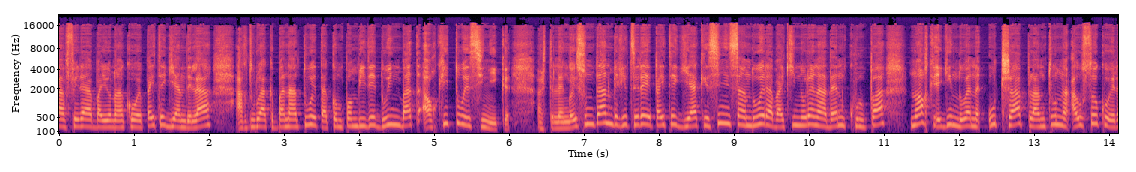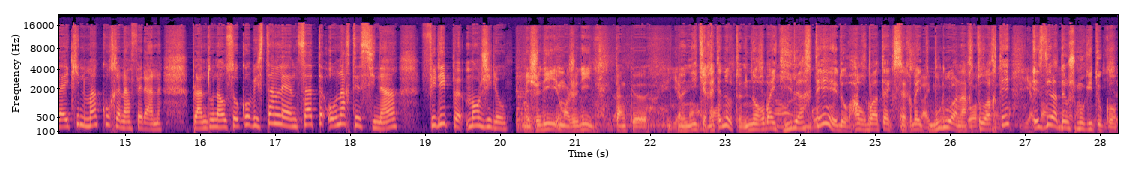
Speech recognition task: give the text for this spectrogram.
afera baionako epaitegian dela ardurak banatu eta konponbide duin bat aurkitu ezinik. Astelen goizuntan berritzere epaitegiak ezin izan du erabaki noren aden kulpa nork egin duen utxa plantun auzoko eraikin makurren aferan. Plantun auzoko biztan lehentzat onartezina Philippe Mangilo. Mais je dis, moi je dis, tant que... Nik erreten dut, norbait hil arte edo haur batek zerbait buruan hartu arte, ez dela deus mugituko.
